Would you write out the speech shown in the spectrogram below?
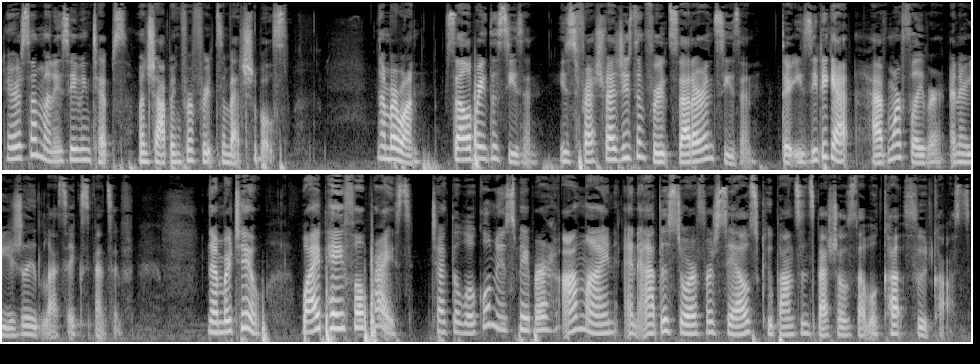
Here are some money saving tips when shopping for fruits and vegetables. Number one, celebrate the season. Use fresh veggies and fruits that are in season. They're easy to get, have more flavor, and are usually less expensive. Number two, why pay full price? Check the local newspaper, online, and at the store for sales, coupons, and specials that will cut food costs.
